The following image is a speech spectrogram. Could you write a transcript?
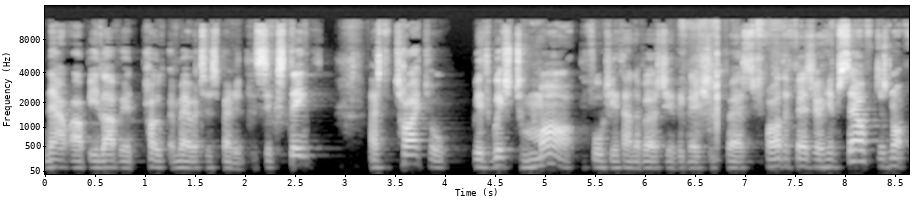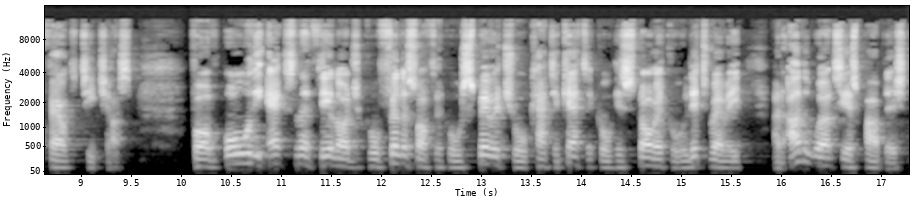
now our beloved Pope Emeritus Benedict XVI, as the title with which to mark the 40th anniversary of Ignatius Press, Father Fessio himself does not fail to teach us. For of all the excellent theological, philosophical, spiritual, catechetical, historical, literary, and other works he has published,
